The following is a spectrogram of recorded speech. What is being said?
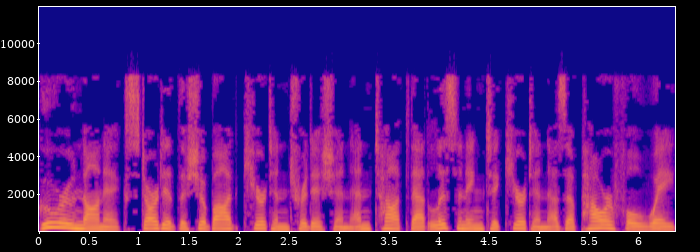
Guru Nanak started the Shabad Kirtan tradition and taught that listening to Kirtan is a powerful way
